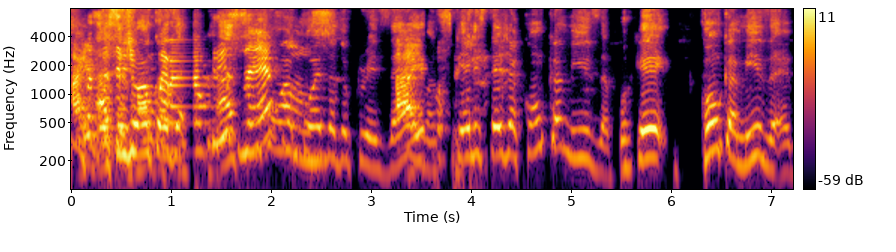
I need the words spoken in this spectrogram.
Aí assiste uma coisa, assiste uma coisa do Chris Evans você... que ele esteja com camisa, porque com camisa,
